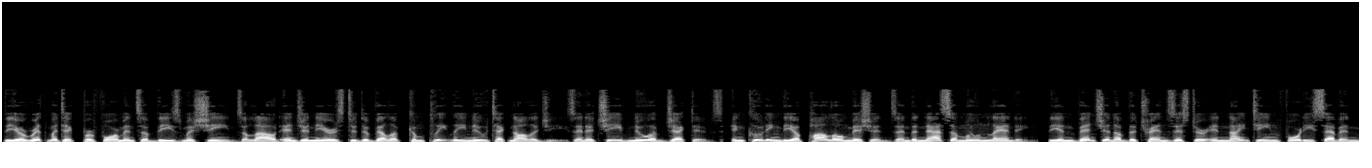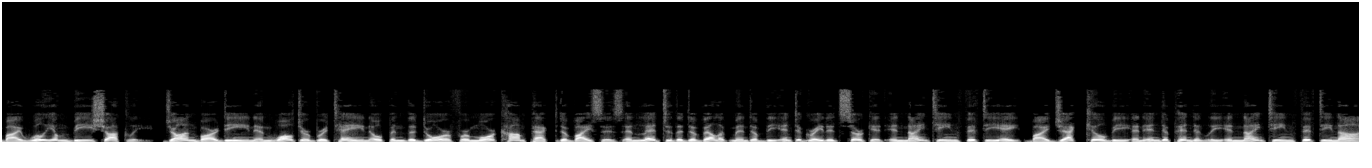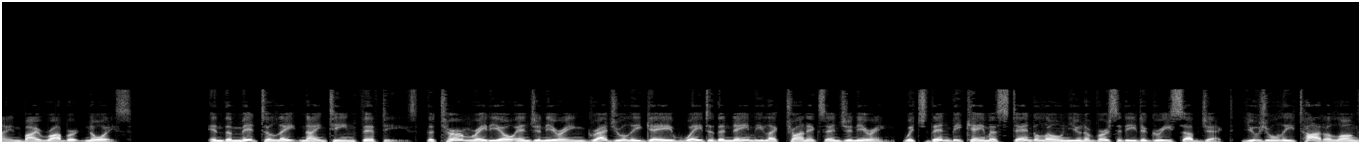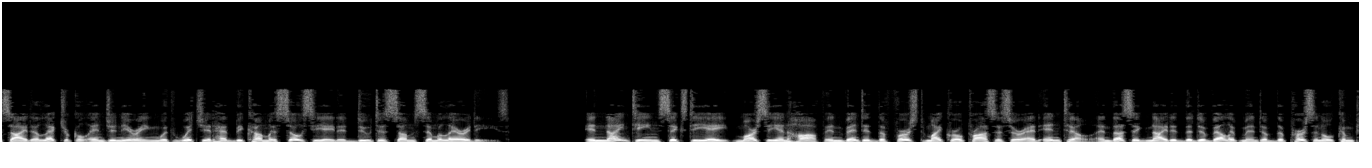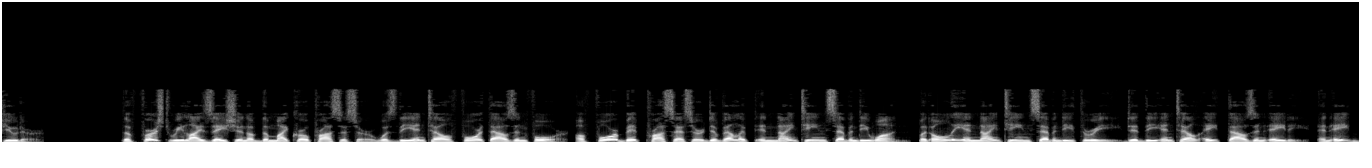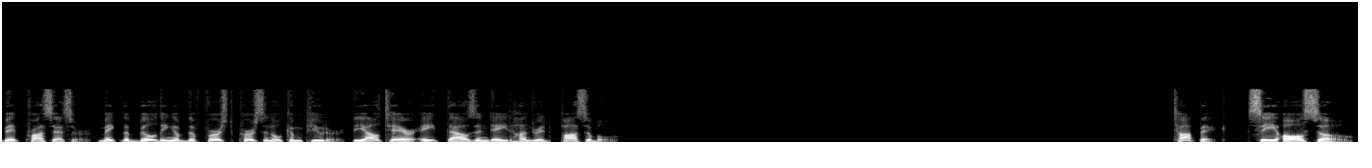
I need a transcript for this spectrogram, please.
The arithmetic performance of these machines allowed engineers to develop completely new technologies and achieve new objectives, including the Apollo missions and the NASA moon landing. The invention of the transistor in 1947 by William B. Shockley, John Bardeen, and Walter Brattain opened the door for more compact devices and led to the development of the integrated circuit in 1958 by Jack Kilby and independently in 1959 by Robert Noyce. In the mid to late 1950s, the term radio engineering gradually gave way to the name electronics engineering, which then became a standalone university degree subject, usually taught alongside electrical engineering with which it had become associated due to some similarities. In 1968 Marcian Hoff invented the first microprocessor at Intel and thus ignited the development of the personal computer. The first realization of the microprocessor was the Intel 4004, a 4-bit processor developed in 1971, but only in 1973 did the Intel 8080, an 8-bit processor, make the building of the first personal computer, the Altair 8800, possible. See also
